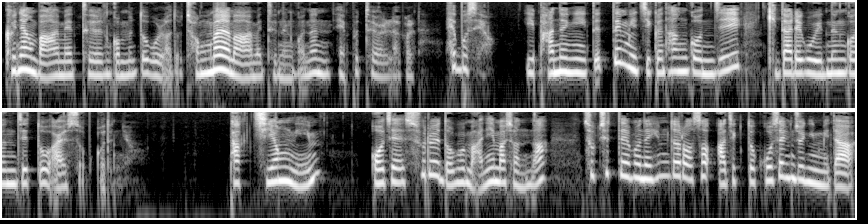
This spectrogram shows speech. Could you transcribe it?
그냥 마음에 드는 거면 또 몰라도 정말 마음에 드는 거는 애프터 연락을 해보세요. 이 반응이 뜨뜻미지근한 건지 기다리고 있는 건지 또 알 수 없거든요. 박지영님, 어제 술을 너무 많이 마셨나? 숙취 때문에 힘들어서 아직도 고생 중입니다.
